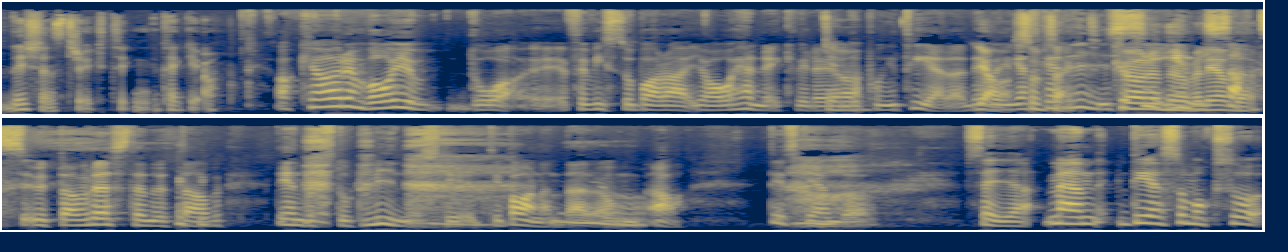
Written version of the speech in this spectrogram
det känns tryggt tänker jag. Ja, kören var ju då eh, förvisso bara jag och Henrik vill jag Ja. ändå poängtera. Det Ja, var ju som ganska sagt, risig kören insats utav resten utav... Det är ändå ett stort minus till, till barnen där. Om, ja, det ska jag ändå säga. Men det som också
